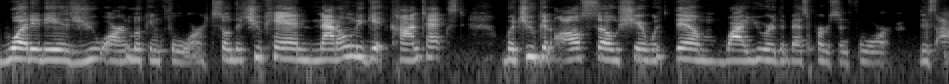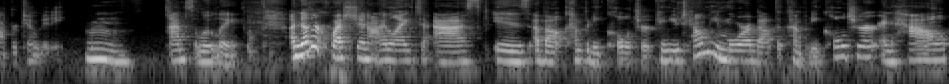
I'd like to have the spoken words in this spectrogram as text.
what it is you are looking for, so that you can not only get context, but you can also share with them why you are the best person for this opportunity. Mm. Absolutely. Another question I like to ask is about company culture. Can you tell me more about the company culture and how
